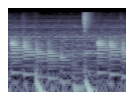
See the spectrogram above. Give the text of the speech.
Música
